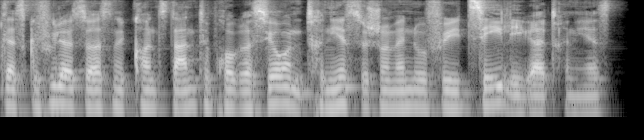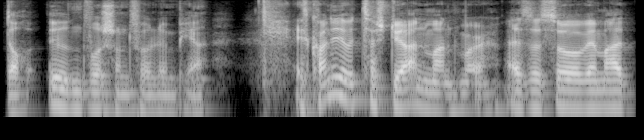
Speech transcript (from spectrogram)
das Gefühl hast, du hast eine konstante Progression, trainierst du schon, wenn du für die C-Liga trainierst, doch irgendwo schon für Olympia. Es kann dich zerstören manchmal. Also so, wenn man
